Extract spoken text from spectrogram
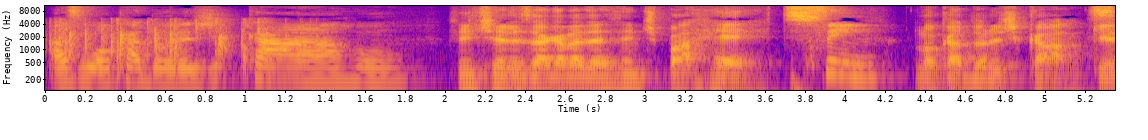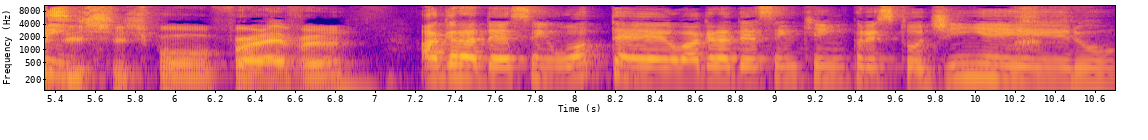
as locadoras de carro. Gente, eles agradecem, tipo, a Hertz, Sim, locadora de carro, que Sim. existe, tipo, forever. agradecem o hotel, agradecem quem emprestou dinheiro.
